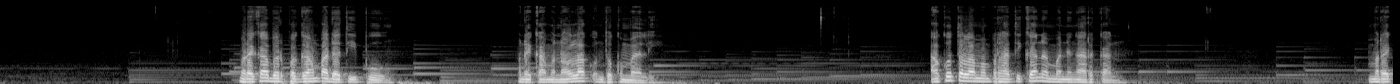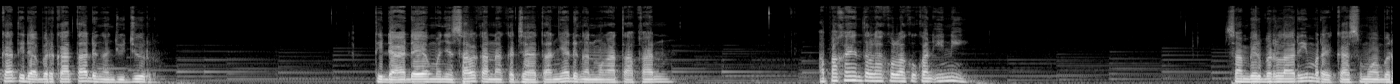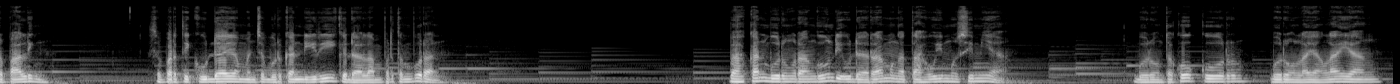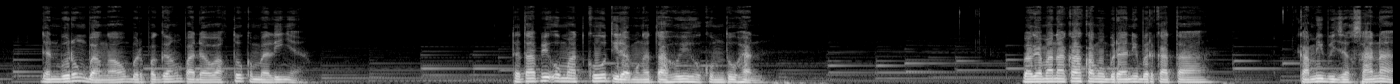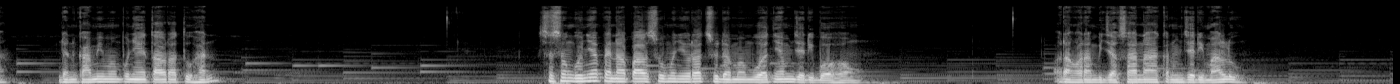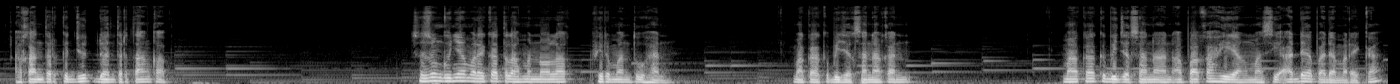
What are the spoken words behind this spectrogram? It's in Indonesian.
Mereka berpegang pada tipu. Mereka menolak untuk kembali. Aku telah memperhatikan dan mendengarkan. Mereka tidak berkata dengan jujur. Tidak ada yang menyesal karena kejahatannya dengan mengatakan, "Apakah yang telah kulakukan ini?" Sambil berlari, mereka semua berpaling seperti kuda yang menceburkan diri ke dalam pertempuran. Bahkan burung ranggung di udara mengetahui musimnya. Burung tekukur, burung layang-layang, dan burung bangau berpegang pada waktu kembalinya. Tetapi umatku tidak mengetahui hukum Tuhan. Bagaimanakah kamu berani berkata, "Kami bijaksana dan kami mempunyai Taurat Tuhan"? Sesungguhnya pena palsu menyurat sudah membuatnya menjadi bohong. Orang-orang bijaksana akan menjadi malu, akan terkejut dan tertangkap. Sesungguhnya mereka telah menolak firman Tuhan, maka kebijaksanaan maka kebijaksanaan apakah yang masih ada pada mereka?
